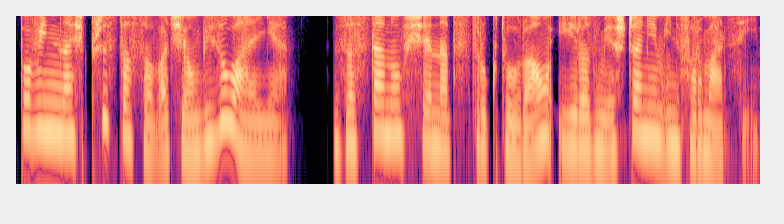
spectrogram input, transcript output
powinnaś przystosować ją wizualnie. Zastanów się nad strukturą i rozmieszczeniem informacji.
